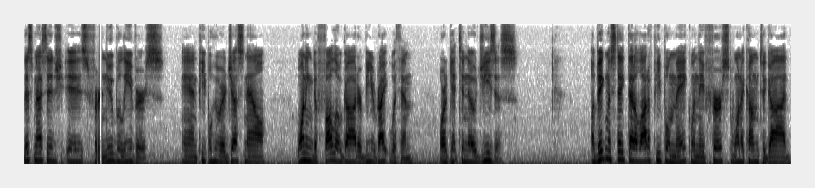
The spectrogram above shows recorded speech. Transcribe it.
This message is for new believers and people who are just now wanting to follow God or be right with Him or get to know Jesus. A big mistake that a lot of people make when they first want to come to God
